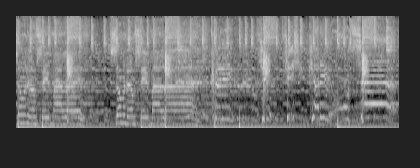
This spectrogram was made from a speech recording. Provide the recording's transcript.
Some of them saved my life. Some of them saved my life. Cut it, cut it on time.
